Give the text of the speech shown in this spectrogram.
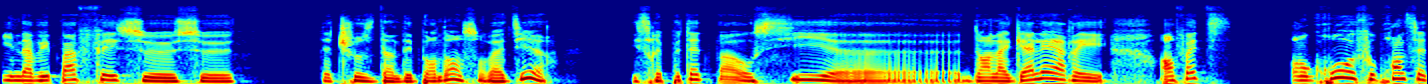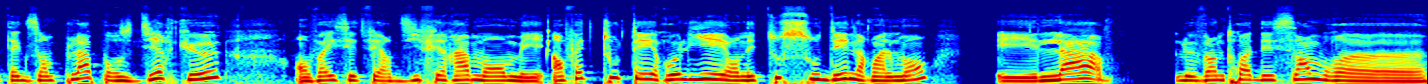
ils n'avaient pas fait ce, ce- cette chose d'indépendance, on va dire, ils seraient peut-être pas aussi euh, dans la galère. Et en fait, en gros, il faut prendre cet exemple-là pour se dire que on va essayer de faire différemment. Mais en fait, tout est relié. On est tous soudés normalement. Et là, le 23 décembre, euh,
